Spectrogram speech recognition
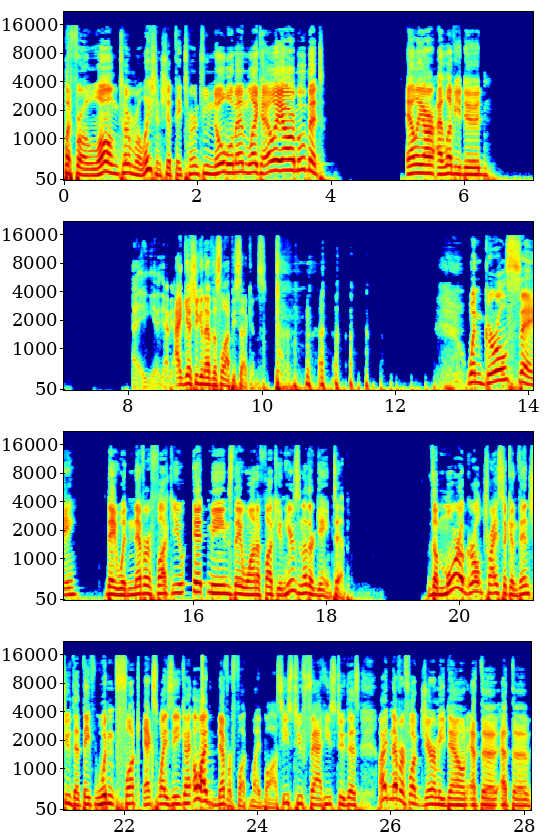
But for a long term relationship, they turn to noblemen like LAR movement. LAR, I love you, dude. I, I guess you can have the sloppy seconds. when girls say they would never fuck you, it means they want to fuck you. And here's another game tip. The more a girl tries to convince you that they wouldn't fuck XYZ guy, oh, I'd never fuck my boss. He's too fat. He's too this. I'd never fuck Jeremy down at the at the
